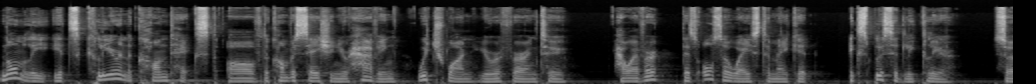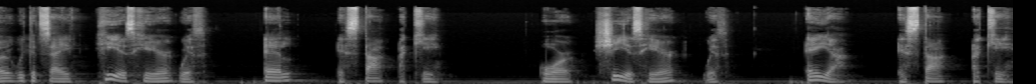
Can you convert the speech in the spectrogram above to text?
Normally, it's clear in the context of the conversation you're having which one you're referring to. However, there's also ways to make it explicitly clear. So we could say, he is here with él está aquí. Or she is here with ella está aquí.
